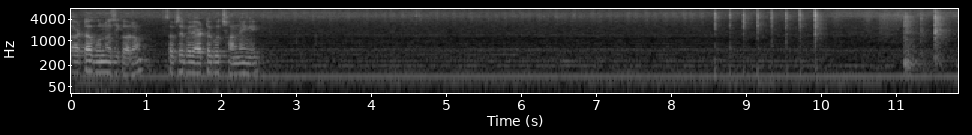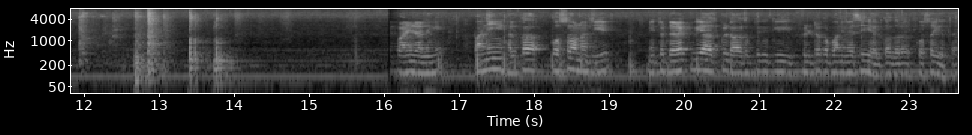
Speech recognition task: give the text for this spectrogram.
आटा गूंदना सिखा रहा हूँ। सबसे पहले आटे को छानेंगे। पानी डालेंगे। पानी हल्का कोसा होना चाहिए, नहीं तो डायरेक्ट भी आजकल डाल सकते क्योंकि फ़िल्टर का पानी वैसे ही हल्का गर्म कोसा ही होता है।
